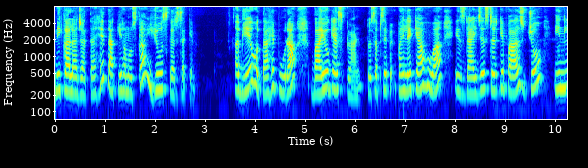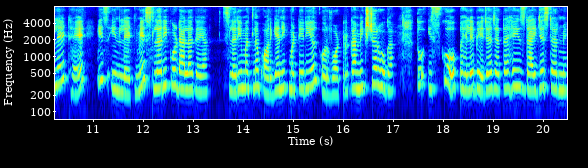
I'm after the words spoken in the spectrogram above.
निकाला जाता है ताकि हम उसका यूज़ कर सकें। अब ये होता है पूरा बायोगैस प्लांट तो सबसे पहले क्या हुआ? इस डाइजेस्टर के पास जो इनलेट है, इस इनलेट में स्लरी को डाला गया। स्लरी मतलब ऑर्गेनिक मटेरियल और वाटर का मिक्सचर होगा। तो इसको पहले भेजा जाता है इस डाइजेस्टर में।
